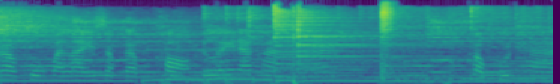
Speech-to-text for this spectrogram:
รับพวงมาลัยสำหรับของด้วยนะคะ ขอบคุณค่ะ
